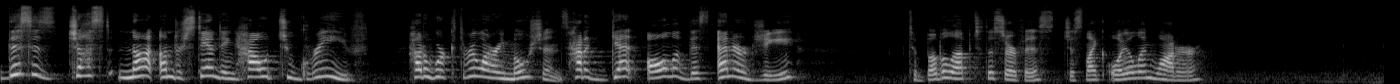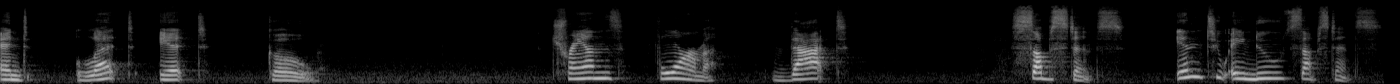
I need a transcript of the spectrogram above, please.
This is just not understanding how to grieve, how to work through our emotions, how to get all of this energy to bubble up to the surface, just like oil and water, and let it go. Transform that substance into a new substance.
